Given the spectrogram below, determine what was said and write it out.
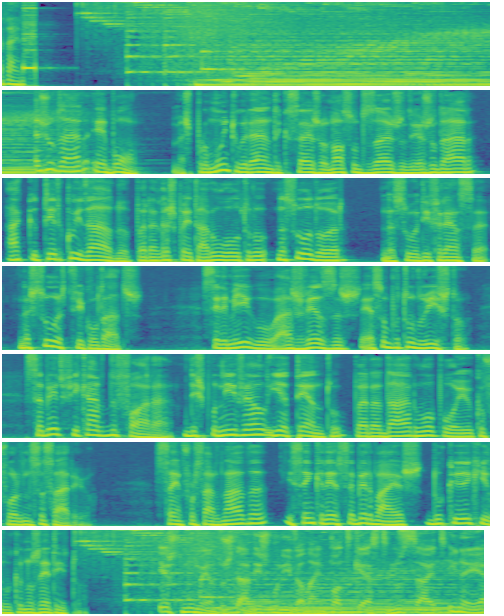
Madeira. Ajudar é bom, mas por muito grande que seja o nosso desejo de ajudar, há que ter cuidado para respeitar o outro na sua dor, na sua diferença, nas suas dificuldades. Ser amigo, às vezes, é sobretudo isto: saber ficar de fora, disponível e atento para dar o apoio que for necessário, sem forçar nada e sem querer saber mais do que aquilo que nos é dito. Este momento está disponível em podcast no site e na app.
